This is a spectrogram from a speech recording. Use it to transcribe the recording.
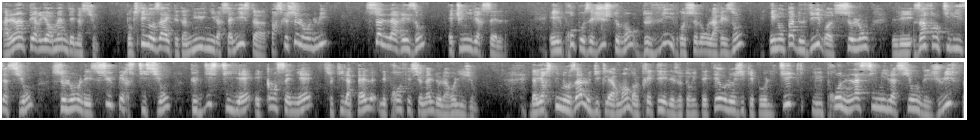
à l'intérieur même des nations. Donc Spinoza était un universaliste parce que selon lui, seule la raison est universelle. Et il proposait justement de vivre selon la raison et non pas de vivre selon les infantilisations, selon les superstitions que distillaient et qu'enseignaient ce qu'il appelle les professionnels de la religion. D'ailleurs, Spinoza le dit clairement dans le traité des autorités théologiques et politiques, il prône l'assimilation des juifs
